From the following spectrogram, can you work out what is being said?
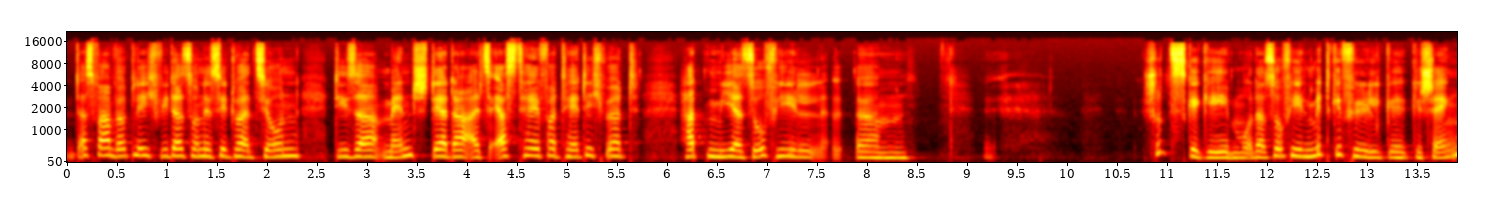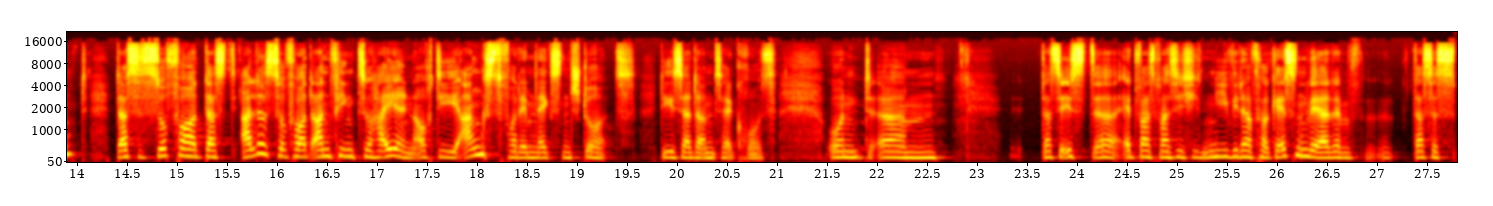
das war wirklich wieder so eine Situation, dieser Mensch, der da als Ersthelfer tätig wird, hat mir so viel ähm, Schutz gegeben oder so viel Mitgefühl ge geschenkt, dass es sofort, dass alles sofort anfing zu heilen, auch die Angst vor dem nächsten Sturz, die ist ja dann sehr groß. Und ähm, das ist äh, etwas, was ich nie wieder vergessen werde, dass es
